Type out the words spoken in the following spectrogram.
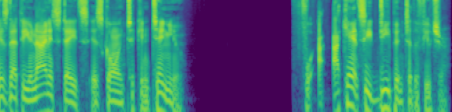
is that the United States is going to continue. For, I can't see deep into the future,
